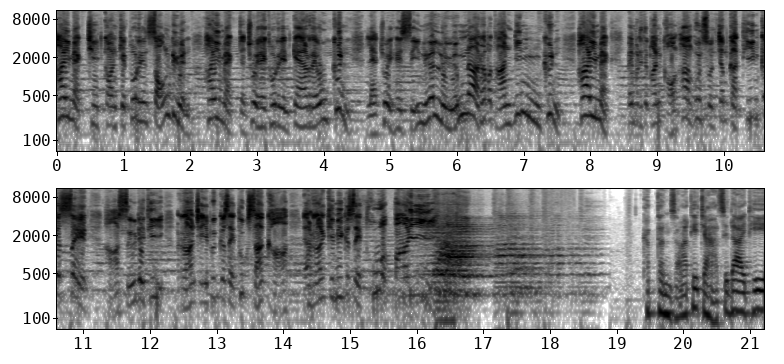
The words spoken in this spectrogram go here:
ไฮแมกฉีดก่อนเก็บทุเรียน 2 เดือนไฮแมกจะช่วยให้ทุเรียนแก่เร็วขึ้น และช่วยให้สีเนื้อเหลืองน่ารับประทานยิ่งขึ้นไฮแมกเป็นผลิตภัณฑ์ของห้างหุ้นส่วนจำกัดทีมเกษตร หาซื้อได้ที่ร้านชัยพฤกษ์เกษตรทุกสาขา และร้านเคมีเกษตรทั่วไปครับท่านสามารถที่จะหาซื้อได้ที่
